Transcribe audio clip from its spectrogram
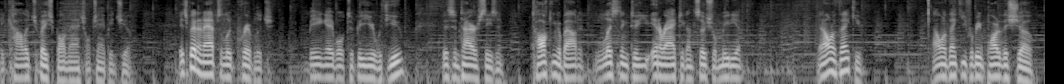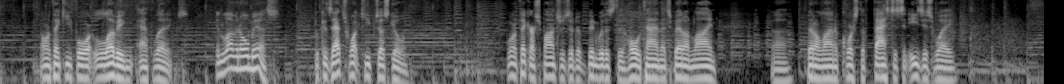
a college baseball national championship. It's been an absolute privilege being able to be here with you this entire season, talking about it, listening to you, interacting on social media. And I want to thank you. I want to thank you for being part of this show. I want to thank you for loving athletics and loving Ole Miss because that's what keeps us going. We want to thank our sponsors that have been with us the whole time. That's Bet Online. Uh, Bet Online, of course, the fastest and easiest way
